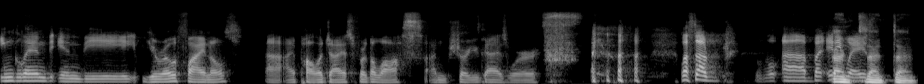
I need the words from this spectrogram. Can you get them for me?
England in the Euro finals. Uh, I apologize for the loss. I'm sure you guys were. Let's not. Uh, but don't, anyways, don't don't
